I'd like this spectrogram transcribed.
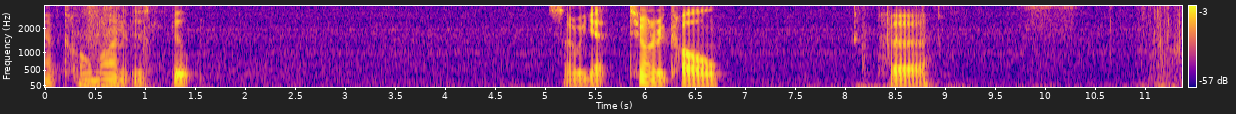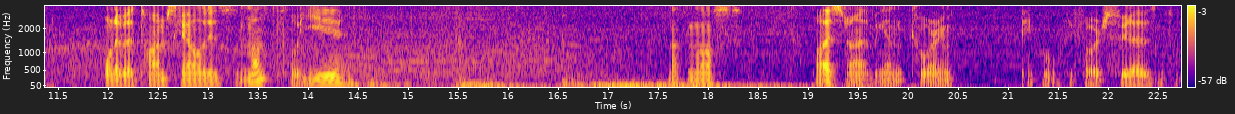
our coal mine is built. So we get 200 coal per whatever time scale it is, month or year. Nothing lost. Biostronaut began coring people who forage food overs in the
